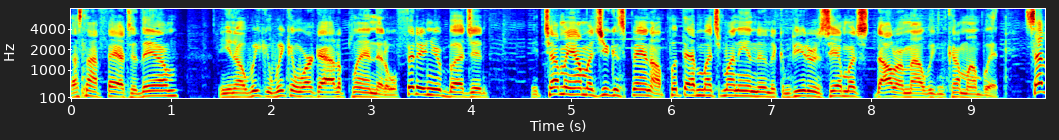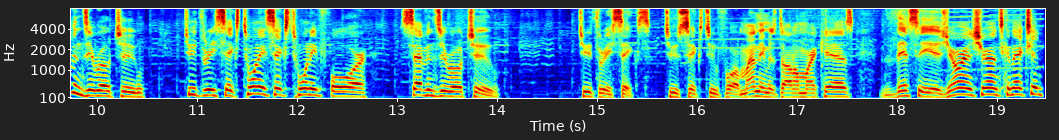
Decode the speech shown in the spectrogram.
That's not fair to them. You know, we can we can work out a plan that will fit in your budget. You tell me how much you can spend. I'll put that much money into the computer and see how much dollar amount we can come up with. 702 236 2624 702 236 2624. My name is Donald Marquez. This is Your Insurance Connection.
